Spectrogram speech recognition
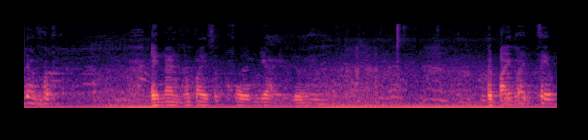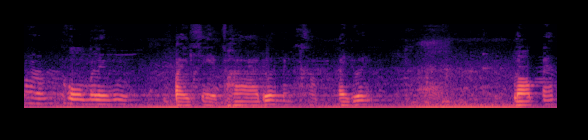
เดี๋ยวมาไอ้นั่นเขาไปสักโคมใหญ่เลย ไปไปไปก่อนเสพาโคมอะไรนี่ไปเสพาด้วยมันขับไปด้วย รอแป๊บ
